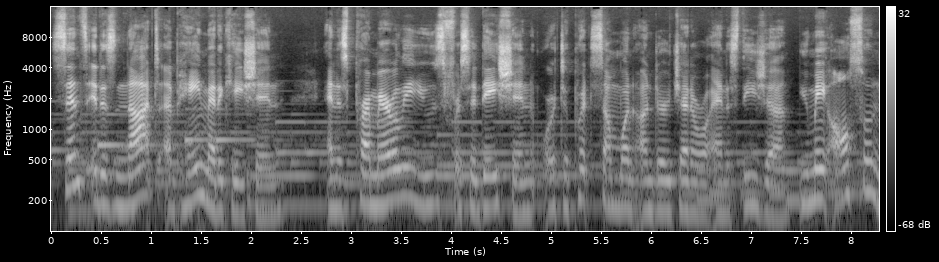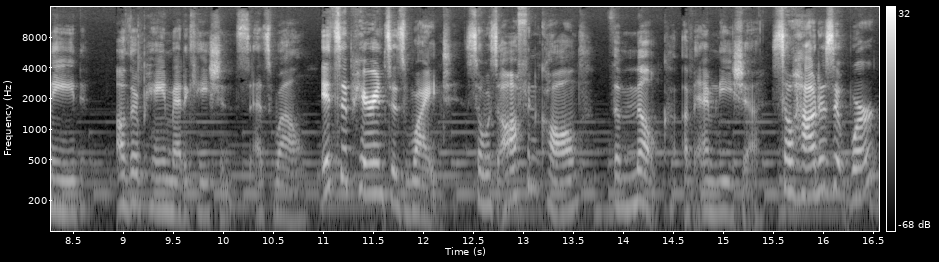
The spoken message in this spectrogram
Since it is not a pain medication, and is primarily used for sedation or to put someone under general anesthesia, you may also need other pain medications as well. Its appearance is white, so it's often called the milk of amnesia. So, how does it work?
